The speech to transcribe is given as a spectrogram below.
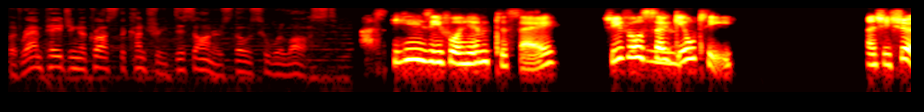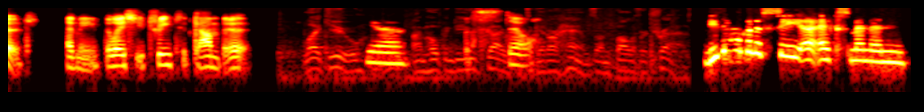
But rampaging across the country dishonors those who were lost. That's easy for him to say. She feels so Hmm. guilty. And she should. I mean, the way she treated Gambit. Like you, Yeah. I'm hoping to use Skyrim still. to get our hands on Bolivar Trask. Do you think we're gonna see uh, X-Men and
